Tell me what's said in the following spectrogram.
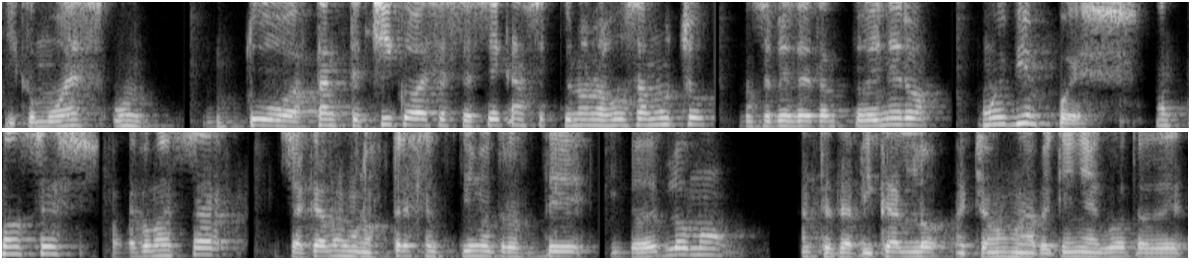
y como es un, tubo bastante chico a veces se secan si es que uno los usa mucho no se pierde tanto dinero. Muy bien pues. Entonces para comenzar sacamos unos 3 centímetros de hilo de plomo. Antes de aplicarlo echamos una pequeña gota de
